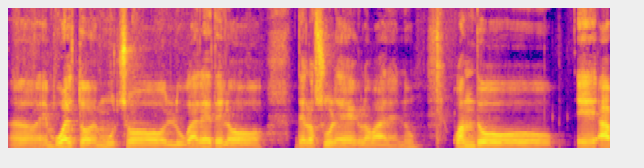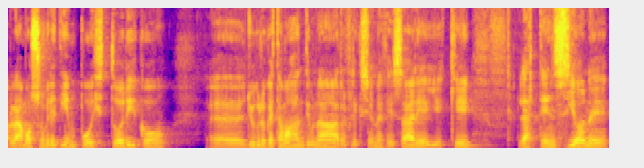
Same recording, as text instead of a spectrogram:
eh, envueltos en muchos lugares de los, de los sures globales. Cuando eh, hablamos sobre tiempo histórico, yo creo que estamos ante una reflexión necesaria y es que las tensiones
